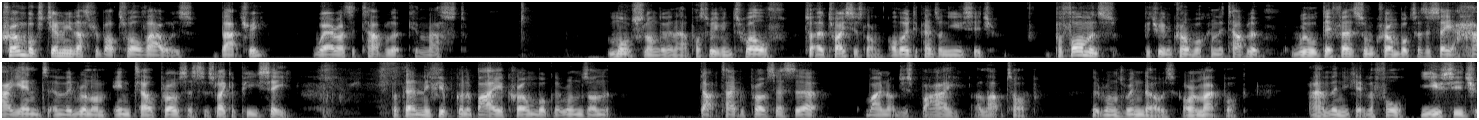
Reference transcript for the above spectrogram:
Chromebooks generally last for about 12 hours battery, whereas a tablet can last much longer than that, possibly even 12, uh, twice as long, although it depends on usage. Performance between a Chromebook and a tablet will differ. Some Chromebooks, as I say, are high end and they run on Intel processors like a PC. But then if you're going to buy a Chromebook that runs on that type of processor, why not just buy a laptop that runs Windows or a MacBook? And then you're getting the full usage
